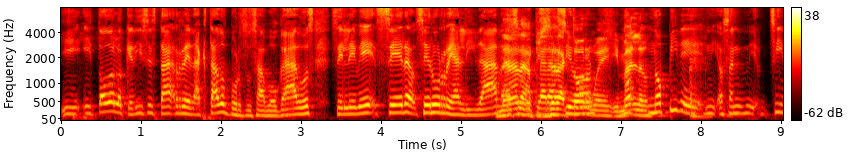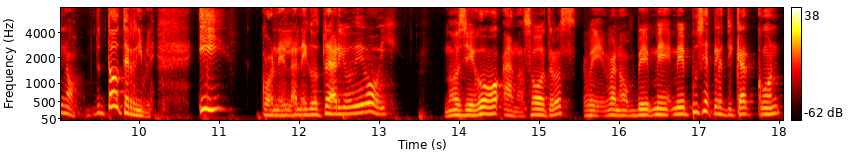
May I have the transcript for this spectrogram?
y, y todo lo que dice está redactado por sus abogados. Se le ve cero, cero realidad a su pues, es declaración. actor, güey, y No- malo. No, pide, ni- o sea, ni- sí, no, todo terrible. Y con el anecdotario de hoy, nos llegó a nosotros, bueno, me, me- me puse a platicar con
